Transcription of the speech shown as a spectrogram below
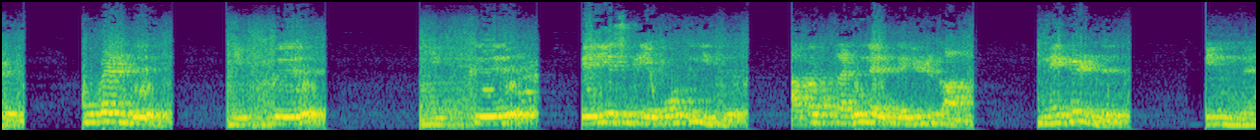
எழுதும் புகழ்ந்து இப்பு இக்கு பெரிய சூரிய போட்டு இது அப்ப நடுவுல இருக்க இழுக்காணும் நெகிழ்ந்து இன்னு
